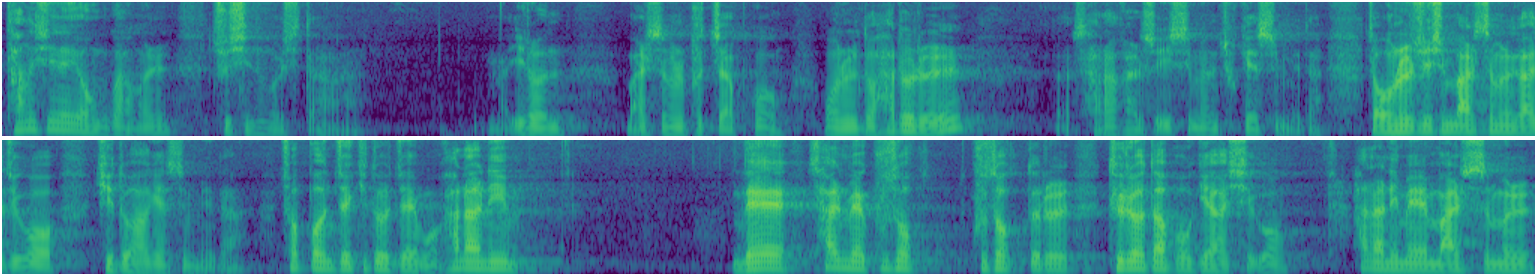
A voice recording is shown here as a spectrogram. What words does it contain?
당신의 영광을 주시는 것이다. 이런 말씀을 붙잡고 오늘도 하루를 살아갈 수 있으면 좋겠습니다. 자, 오늘 주신 말씀을 가지고 기도하겠습니다. 첫 번째 기도 제목, 하나님, 내 삶의 구석, 구석들을 들여다보게 하시고, 하나님의 말씀을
